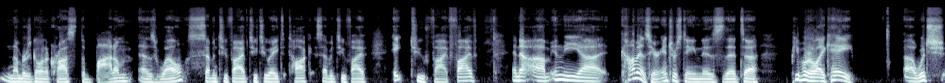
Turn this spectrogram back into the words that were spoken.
numbers going across the bottom as well 725 228 talk 725 8255. And now, um, in the uh, comments here, interesting is that uh, people are like, hey, uh, which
